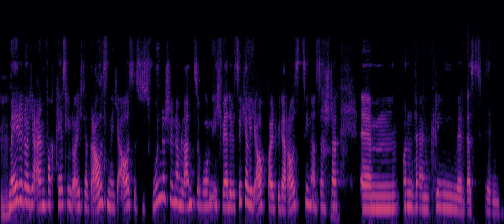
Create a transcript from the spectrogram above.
Mhm. Meldet euch einfach, kesselt euch da draußen nicht aus. Es ist wunderschön am Land zu wohnen. Ich werde sicherlich auch bald wieder rausziehen aus der Stadt. Ähm, und dann kriegen wir das hin.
